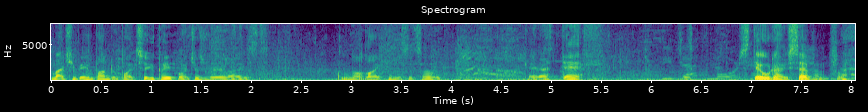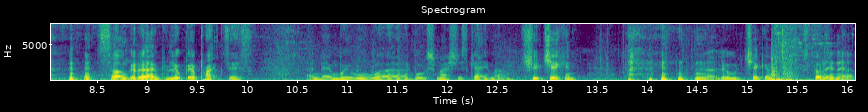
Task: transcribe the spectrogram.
I'm actually being bundled by two people. I just realised. I'm not liking this at all. Okay, that's death. So still though, seventh. so I'm going to have a little bit of practice. And then we will uh, we'll smash this game out. Shoot chicken. that little chicken's got in there.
